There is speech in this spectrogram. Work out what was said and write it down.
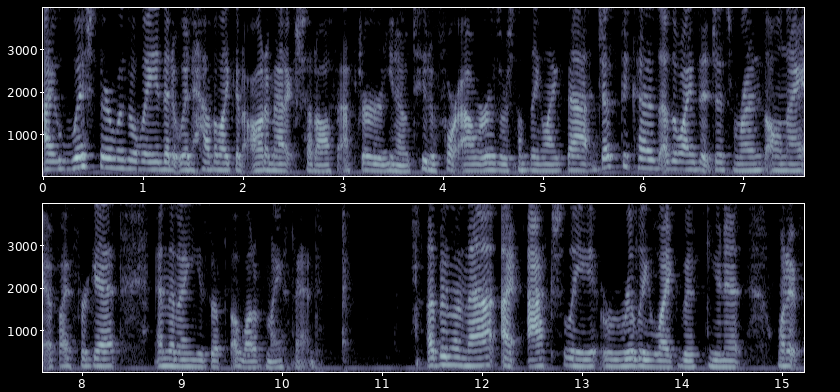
I wish there was a way that it would have like an automatic shut off after, you know, two to four hours or something like that, just because otherwise it just runs all night if I forget and then I use up a lot of my scent. Other than that, I actually really like this unit. When it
